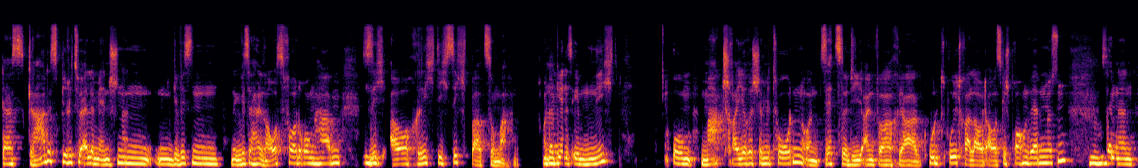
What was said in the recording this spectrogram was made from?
dass gerade spirituelle Menschen einen gewissen, eine gewisse Herausforderung haben, mhm. sich auch richtig sichtbar zu machen. Und mhm. da geht es eben nicht um marktschreierische Methoden und Sätze, die einfach ja ultra laut ausgesprochen werden müssen, mhm. sondern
